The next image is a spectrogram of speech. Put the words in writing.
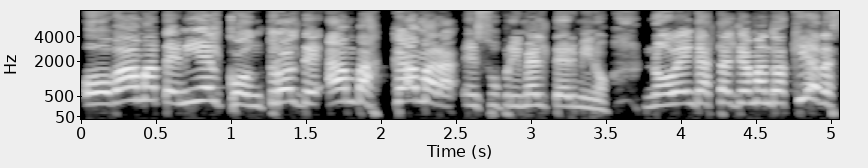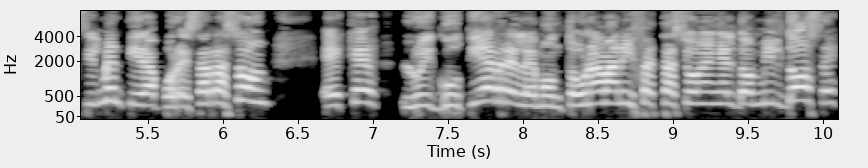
Obama tenía el control de ambas cámaras en su primer término. No venga a estar llamando aquí a decir mentira. Por esa razón es que Luis Gutiérrez le montó una manifestación en el 2012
